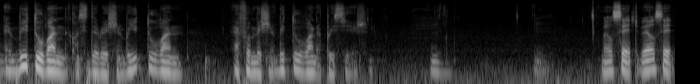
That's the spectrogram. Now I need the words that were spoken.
Mm. And we do one consideration, we do one affirmation. We do want appreciation. Mm. mm. Well said, well said.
